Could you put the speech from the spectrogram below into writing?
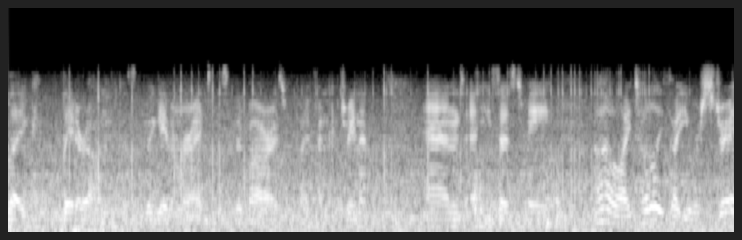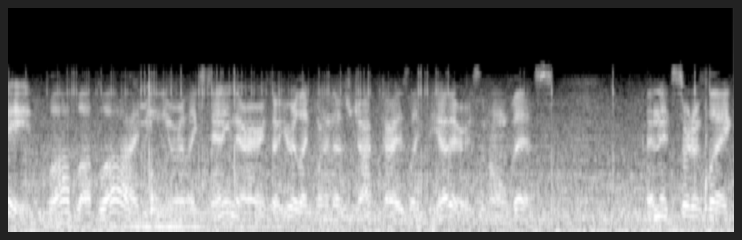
like, later on, because we gave him a ride to this good bar, I was with my friend Katrina, and, and he says to me, oh, I totally thought you were straight, blah, blah, blah, I mean, you were, like, standing there, I thought you were, like, one of those jock guys like the others, and all this. And it's sort of like,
